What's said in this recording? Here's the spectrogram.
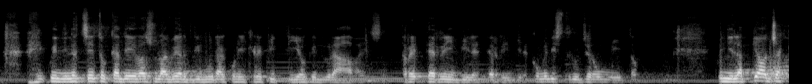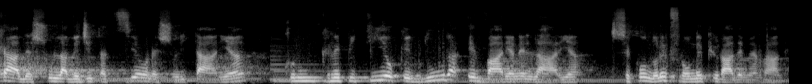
E quindi l'aceto cadeva sulla verdura con il crepitio che durava. Insomma. terribile, terribile, come distruggere un mito. Quindi la pioggia cade sulla vegetazione solitaria con un crepitio che dura e varia nell'aria, secondo le fronde più rade e meno rade.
